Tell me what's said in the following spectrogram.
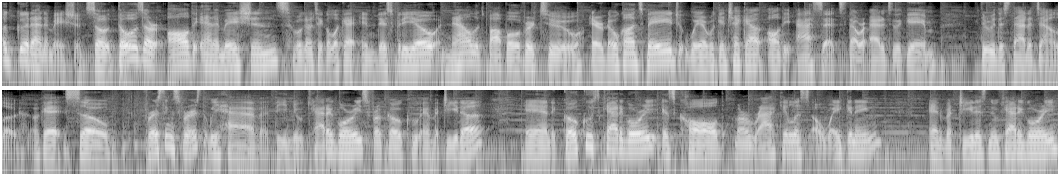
a good animation. So those are all the animations we're gonna take a look at in this video. Now let's pop over to Air Dokkan's page where we can check out all the assets that were added to the game through this data download. Okay, so first things first, we have the new categories for Goku and Vegeta. And Goku's category is called Miraculous Awakening. and Vegeta's new category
